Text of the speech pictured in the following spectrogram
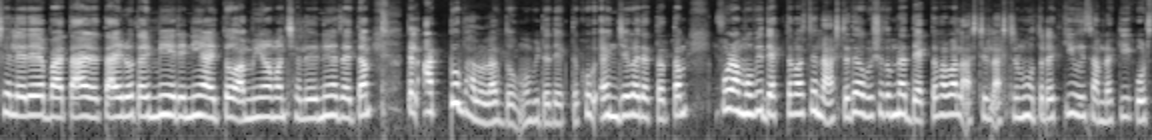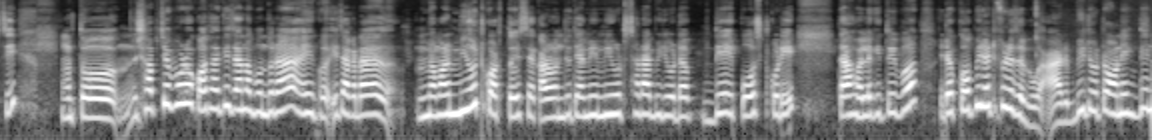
ছেলেরে বা তার, তাইরও তাই মেয়েরে নিয়ে আইতো, আমিও আমার ছেলেরে নিয়ে যাইতাম, তাহলে আরটু ভালো লাগতো মুভিটা দেখতে। খুব এনজয় করে দেখতে পারতাম। পুরা মুভি দেখতে পাচ্ছেন লাস্টেতে অবশ্যই তোমরা দেখতে পারবা লাস্টের লাস্টের মুহূর্তটা কী হয়েছে, আমরা কী করছি? তো, সবচেয়ে বড় কথা কি জানো বন্ধুরা, এই জায়গাটা আমার মিউট করতে হয়েছে। কারণ যদি আমি মিউট ছাড়া ভিডিওটা দিয়ে পোস্ট করি, তাহলে কি তুইব, এটা কপিরাইট ফিরে যাব আর ভিডিওটা অনেক দিন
